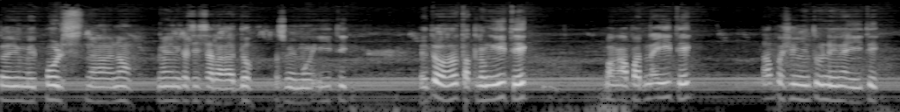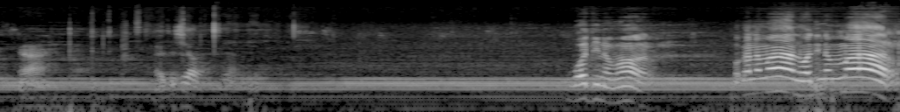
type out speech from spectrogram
Ito yung may pulse na ano, ngayon kasi sarado. Tapos may mga itik. Ito, ano, tatlong itik. Pang-apat na itik. Tapos yun yung tunay na itik. Yan. Ito siya. Wadi Namar. Baka naman, Wadi Namar.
